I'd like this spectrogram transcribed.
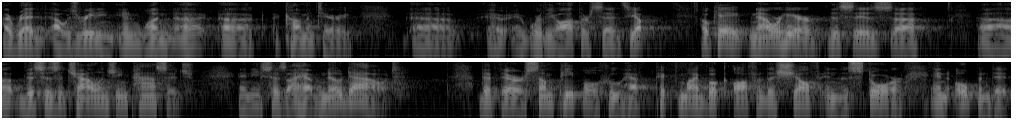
I read, I was reading in one uh, uh, commentary uh, where the author says, Yep, okay, now we're here. This is, uh, uh, this is a challenging passage. And he says, I have no doubt that there are some people who have picked my book off of the shelf in the store and opened it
